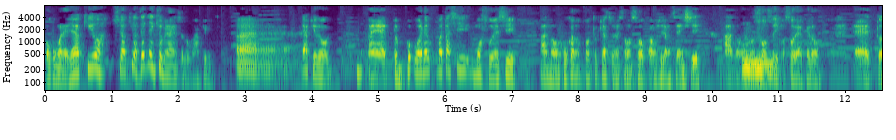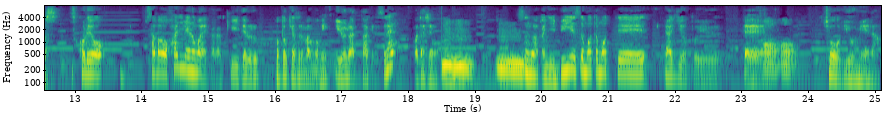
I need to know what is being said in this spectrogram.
僕もね、野球は、野球は全然興味ないんですよ、僕はっきり言って。えだけど、えーっと、ぼ我々私もそうやし、あの、他のポッドキャストの人もそうかもしれませんし、あの、うんうん総帥もそうやけど、えーっと、すこれを、サバを始める前から聞いてるポッドキャストの番組いろいろあったわけですね。私も。ーうんうん。うん。その中に BS もてもってラジオという、えーほうほう。超有名な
